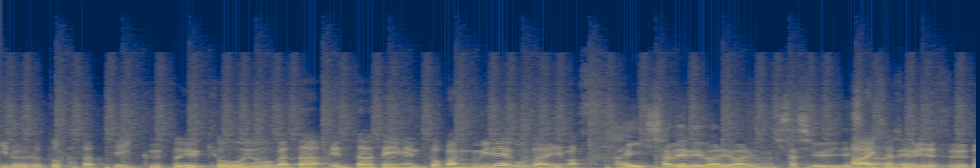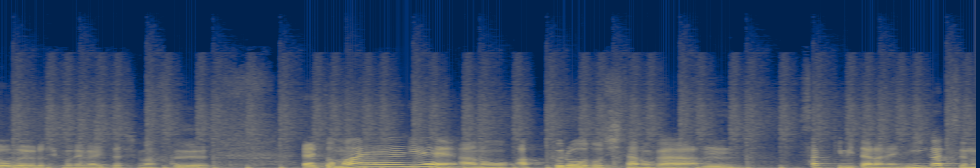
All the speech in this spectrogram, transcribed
いろいろと語っていくという教養型エンターテインメント番組でございます。はい、喋る我々も久しぶりですかはい。久しぶりです。どうぞよろしくお願いいたします。はいえっと前にね、あのアップロードしたのが、うん。さっき見たらね、2月の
